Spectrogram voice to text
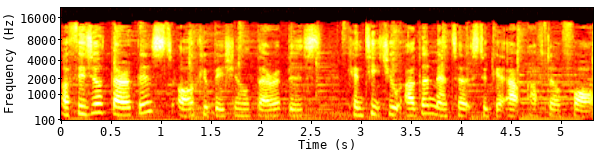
A physiotherapist or occupational therapist can teach you other methods to get up after a fall.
